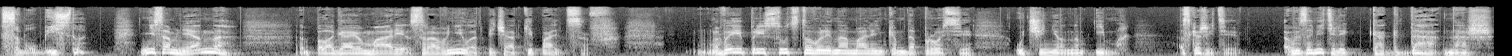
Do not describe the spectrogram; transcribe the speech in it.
Самоубийство? Несомненно. Полагаю, Мари сравнил отпечатки пальцев. Вы присутствовали на маленьком допросе, учиненном им. Скажите, вы заметили, когда наш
